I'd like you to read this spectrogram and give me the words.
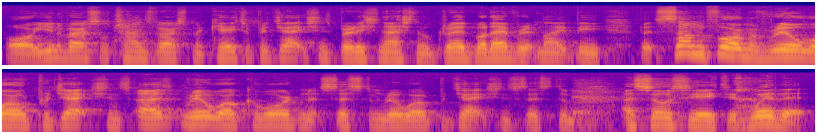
or universal transverse Mercator projections, British National Grid, whatever it might be, but some form of real world projections, uh, real world coordinate system, real world projection system associated with it.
